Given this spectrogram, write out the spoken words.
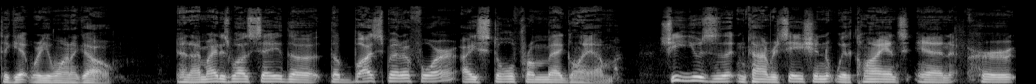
to get where you want to go? And I might as well say the, the bus metaphor I stole from Meg Lamb. She uses it in conversation with clients and her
